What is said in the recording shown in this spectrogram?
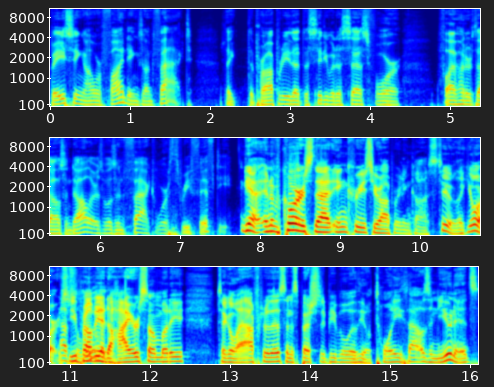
basing our findings on fact. Like the property that the city would assess for five hundred thousand dollars was in fact worth three fifty. Yeah, and of course that increased your operating costs too, like yours. You probably had to hire somebody to go after this, and especially people with you know twenty thousand units,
